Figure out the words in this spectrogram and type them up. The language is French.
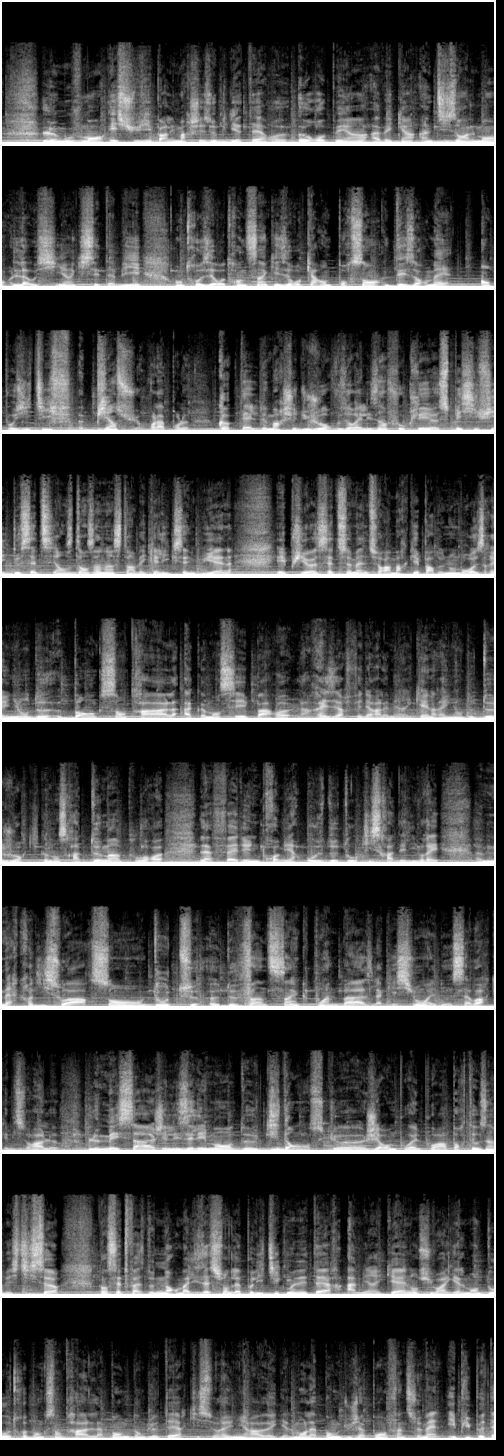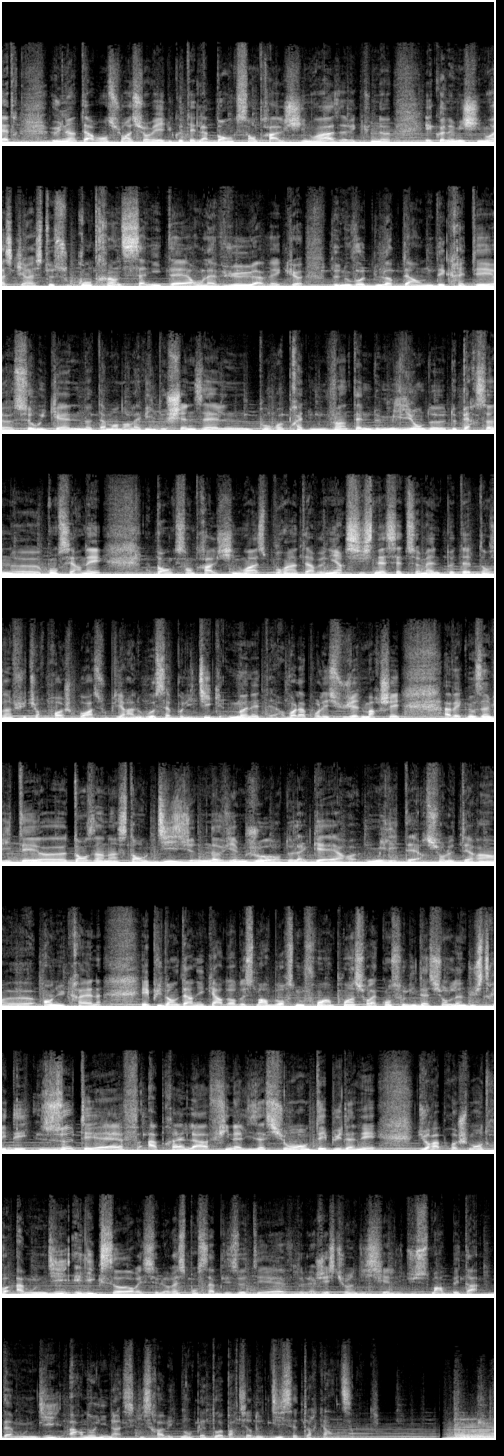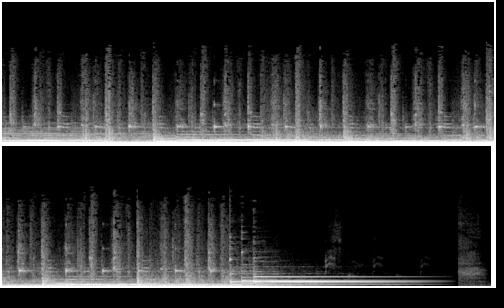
le, mouvement est suivi par les marchés obligataires euh, européens avec un, un 10 ans allemand là aussi hein, qui s'établit entre 0,35 et 0,40% désormais en positif, bien sûr. Voilà pour le cocktail de marché du jour. Vous aurez les infos clés euh, spécifiques de cette séance dans un instant avec Alix Nguyen. Et puis euh, cette semaine sera marquée par de nombreuses réunions de banques centrales, à commencer par euh, la Réserve fédérale américaine, réunion de deux jours qui commencera demain pour la Fed et une première hausse de taux qui sera délivrée mercredi soir, sans doute de 25 points de base. La question est de savoir quel sera le, le message les éléments de guidance que Jérôme Powell pourra apporter aux investisseurs dans cette phase de normalisation de la politique monétaire américaine. On suivra également d'autres banques centrales, la Banque d'Angleterre qui se réunira également, la Banque du Japon en fin de semaine, et puis peut-être une intervention à surveiller du côté de la Banque centrale chinoise avec une économie chinoise qui reste sous contrainte sanitaire. On l'a vu avec de nouveaux lockdowns décrétés euh, ce week-end, notamment dans la ville de Shenzhen, pour près d'une vingtaine de millions de, de personnes euh, concernées. La Banque centrale chinoise pourrait intervenir, si ce n'est cette semaine, peut-être dans un futur proche, pour assouplir à nouveau sa politique monétaire. Voilà pour les sujets de marché avec nos invités euh, dans un instant, au 19e jour de la guerre militaire sur le terrain euh, en Ukraine. Et puis dans le dernier quart d'heure de Smart Bourse, nous ferons un point sur la consolidation de l'industrie des ETF après la finalisation en début d'année du rapprochement entre Amundi et Lixor. Et c'est le responsable des ETF, de la gestion indicielle et du Smart Beta d'Amundi, Arnaud Linas, qui sera avec nous en plateau à partir de 17h45.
